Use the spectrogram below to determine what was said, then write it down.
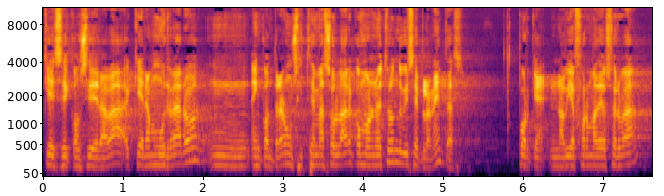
que se consideraba que era muy raro mm, encontrar un sistema solar como el nuestro donde hubiese planetas, porque no había forma de observar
